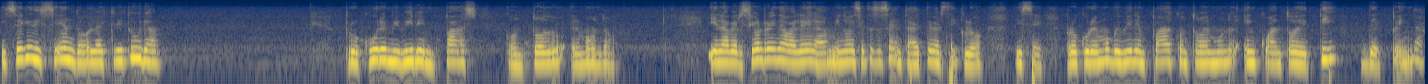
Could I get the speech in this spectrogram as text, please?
Y sigue diciendo la escritura, procuren vivir en paz con todo el mundo. Y en la versión Reina Valera 1960, este versículo dice, procuremos vivir en paz con todo el mundo en cuanto de ti dependa.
